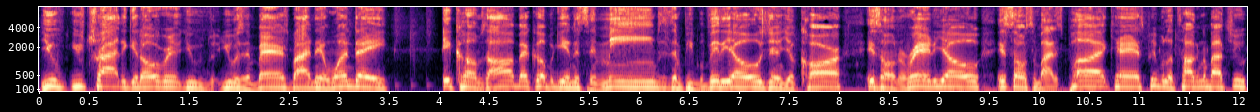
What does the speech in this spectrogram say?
you you tried to get over it, you you was embarrassed by it, then one day it comes all back up again. It's in memes, it's in people videos, you're in your car, it's on the radio, it's on somebody's podcast. People are talking about you,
